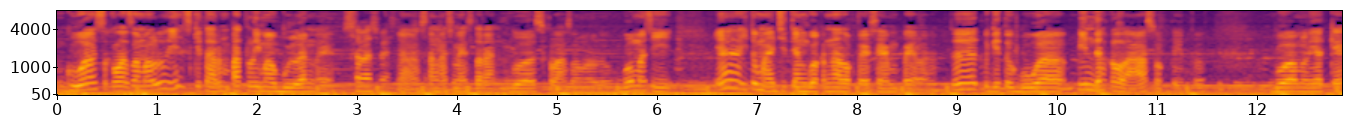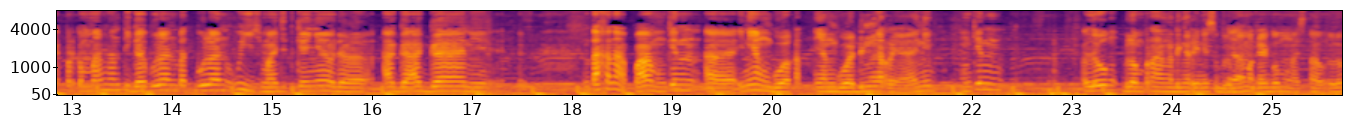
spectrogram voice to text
gua sekelas sama lu ya sekitar 4-5 bulan lah ya. setengah semester. Nah, setengah semesteran gua sekelas sama lu. Gua masih ya itu Majid yang gua kenal waktu SMP lah. Set, begitu gua pindah kelas waktu itu. Gua melihat kayak perkembangan 3 bulan, 4 bulan. Wih, Majid kayaknya udah agak-agak nih. Entah kenapa, mungkin eh, ini yang gua yang gua denger ya. Ini mungkin lu belum pernah ngedenger ini sebelumnya, Ya. makanya gua mau ngasih tahu lu.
